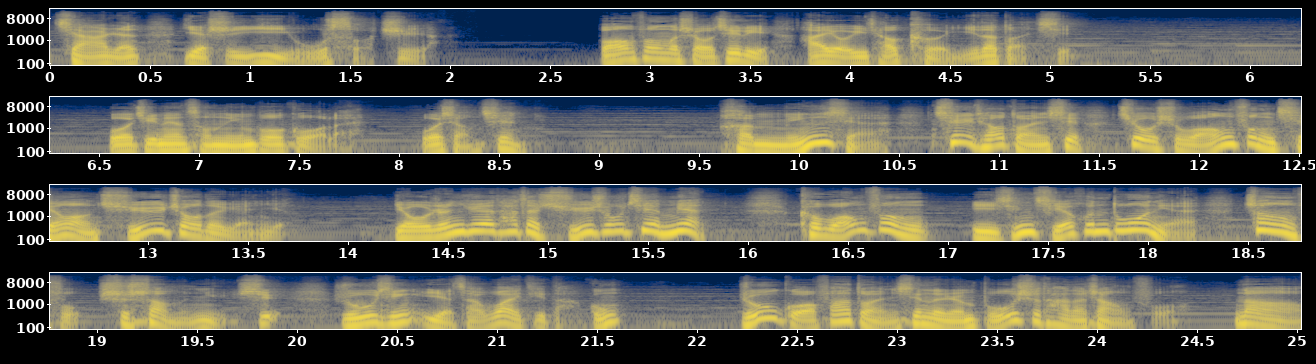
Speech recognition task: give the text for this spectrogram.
家人也是一无所知啊。王凤的手机里还有一条可疑的短信。我今天从宁波过来，我想见你。很明显，这条短信就是王凤前往衢州的原因。有人约她在衢州见面，可王凤已经结婚多年，丈夫是上门女婿，如今也在外地打工。如果发短信的人不是她的丈夫，那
